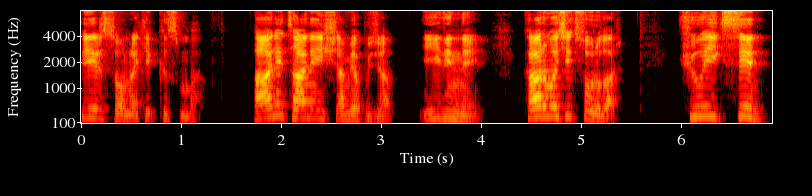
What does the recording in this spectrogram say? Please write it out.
bir sonraki kısma. Tane tane işlem yapacağım. İyi dinleyin. Karmaşık sorular. Qx'in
